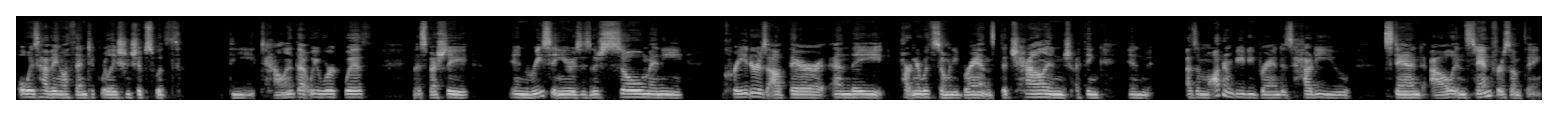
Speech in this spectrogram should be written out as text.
always having authentic relationships with the talent that we work with, especially in recent years is there's so many creators out there and they partner with so many brands. The challenge, I think, in as a modern beauty brand is how do you stand out and stand for something?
